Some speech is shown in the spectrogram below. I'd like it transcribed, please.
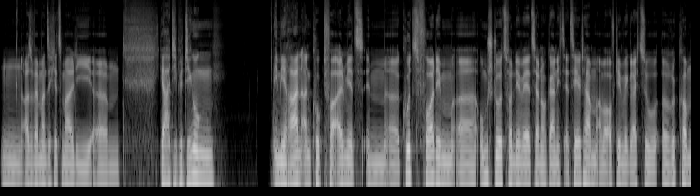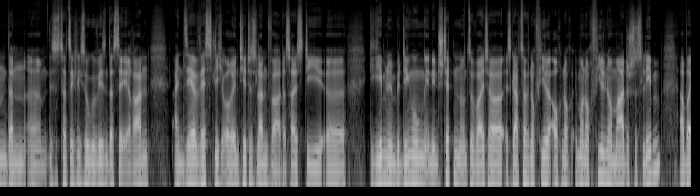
Mm, also wenn man sich jetzt mal die, ähm, ja, die Bedingungen im Iran anguckt, vor allem jetzt im äh, kurz vor dem äh, Umsturz, von dem wir jetzt ja noch gar nichts erzählt haben, aber auf den wir gleich zurückkommen, dann äh, ist es tatsächlich so gewesen, dass der Iran ein sehr westlich orientiertes Land war. Das heißt, die äh, gegebenen Bedingungen in den Städten und so weiter. Es gab zwar noch viel, auch noch immer noch viel nomadisches Leben, aber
